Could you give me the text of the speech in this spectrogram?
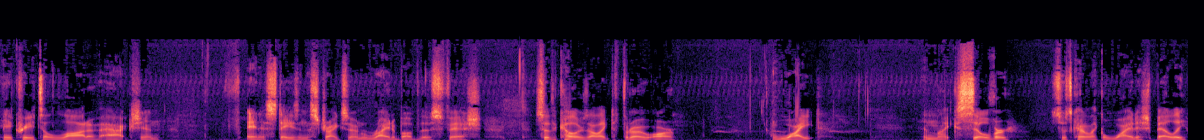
And it creates a lot of action and it stays in the strike zone right above those fish. So the colors I like to throw are white and like silver. So it's kind of like a whitish belly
